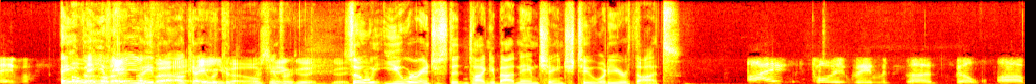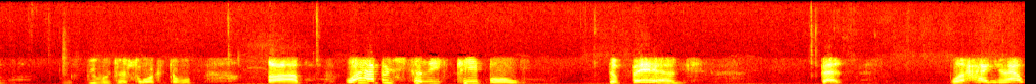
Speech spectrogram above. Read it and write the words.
Ava. Ava. Oh, okay. Ava. Okay. we could- Okay, can good, good. So we, you were interested in talking about name change too. What are your thoughts? I totally agree with uh, Bill. Uh, you were just talking to him. Uh, what happens to these people, the fans, that were hanging out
